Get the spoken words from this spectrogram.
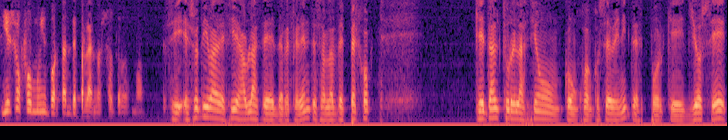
Y eso fue muy importante para nosotros, ¿no? Sí, eso te iba a decir, hablas de, referentes, hablas de espejo. ¿Qué tal tu relación con Juan José Benítez? Porque yo sé,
